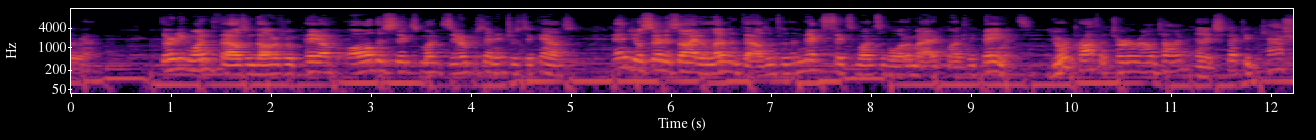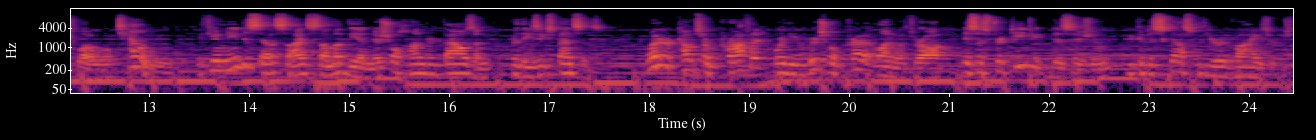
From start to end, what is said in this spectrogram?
around. $31,000 will pay off all the six month 0% interest accounts and you'll set aside $11,000 for the next six months of automatic monthly payments. Your profit turnaround time and expected cash flow will tell you if you need to set aside some of the initial $100,000 for these expenses. Whether it comes from profit or the original credit line withdrawal is a strategic decision you can discuss with your advisors.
